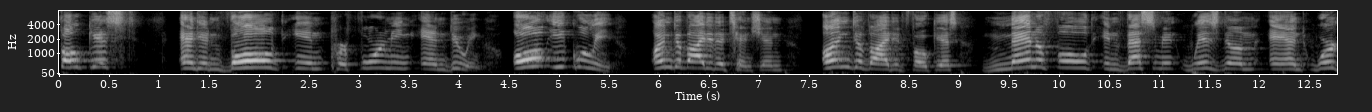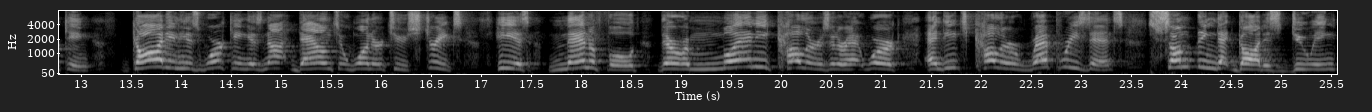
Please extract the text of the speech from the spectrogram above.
focused and involved in performing and doing. All equally undivided attention, undivided focus, manifold investment, wisdom, and working God in His working is not down to one or two streaks. He is manifold. There are many colors that are at work, and each color represents something that God is doing,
